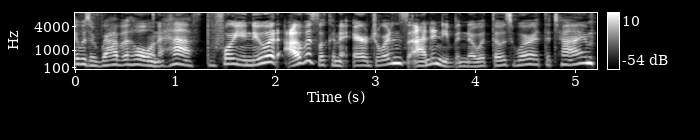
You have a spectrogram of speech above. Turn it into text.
it was a rabbit hole and a half. Before you knew it, I was looking at Air Jordans. I didn't even know what those were at the time.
